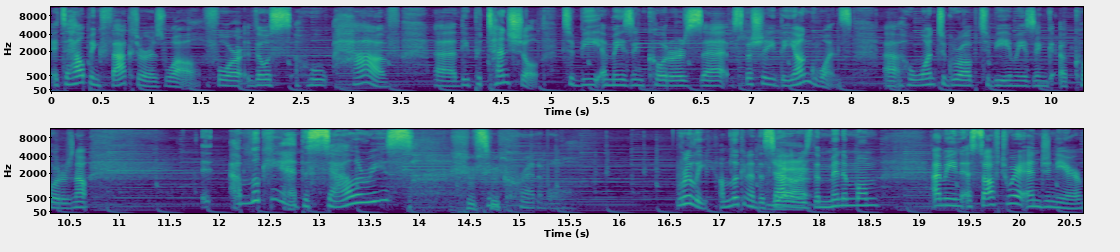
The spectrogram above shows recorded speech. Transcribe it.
it's a helping factor as well for those who have uh, the potential to be amazing coders, uh, especially the young ones who want to grow up to be amazing coders. Now, I'm looking at the salaries it's incredible. Really, I'm looking at the salaries. Yeah. The minimum, I mean, a software engineer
